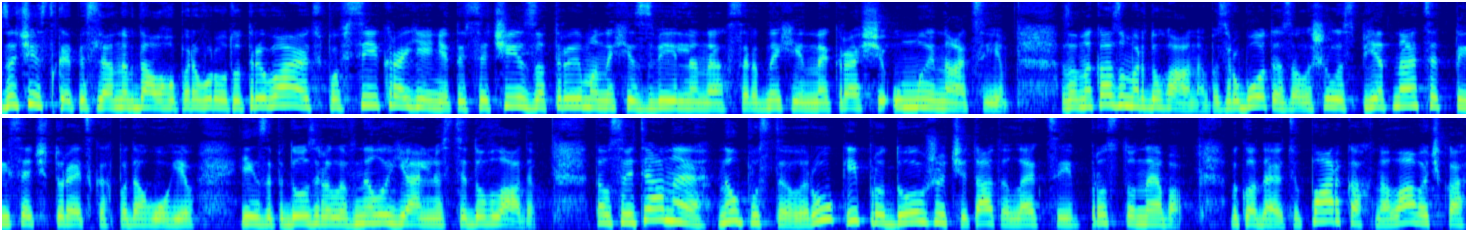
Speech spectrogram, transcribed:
Зачистки після невдалого перевороту тривають по всій країні. Тисячі затриманих і звільнених. Серед них і найкращі уми нації. За наказом Ердогана без роботи залишилось 15 тисяч турецьких педагогів. Їх запідозрили в нелояльності до влади. Та освітяни не опустили рук і продовжують читати лекції просто неба. Викладають у парках, на лавочках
